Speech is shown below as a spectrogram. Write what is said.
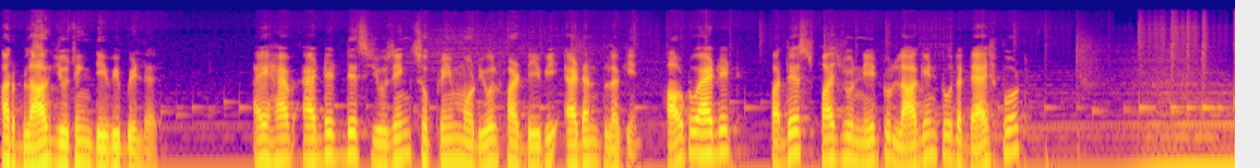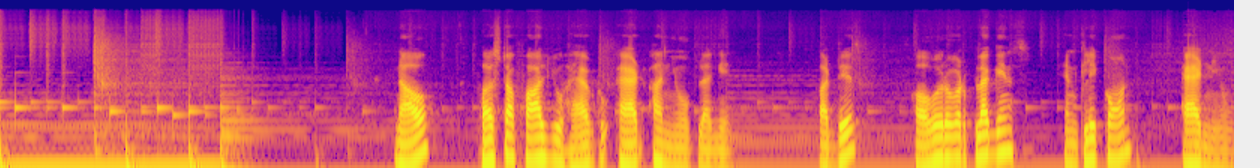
or blog using Divi Builder. I have added this using Supreme module for Divi add-on plugin. How to add it? For this, first you need to log into the dashboard. Now, first of all, you have to add a new plugin. For this, hover over plugins and click on add new.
